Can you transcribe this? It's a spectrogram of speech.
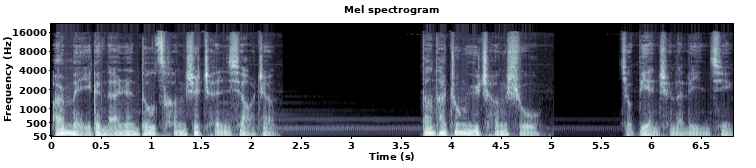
而每一个男人都曾是陈孝正，当他终于成熟，就变成了林静。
